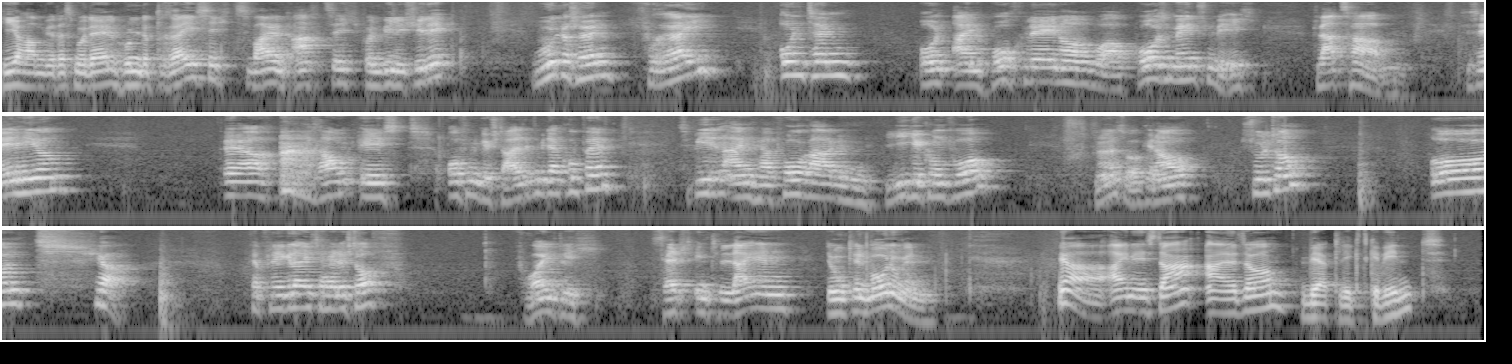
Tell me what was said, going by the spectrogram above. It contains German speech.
Hier haben wir das Modell 13082 von Willi Schillig. Wunderschön, frei unten und ein Hochlehner, wo auch große Menschen wie ich Platz haben. Sie sehen hier, der Raum ist offen gestaltet mit der Gruppe. Sie bieten einen hervorragenden Liegekomfort. Ne, so genau Schulter. Und ja, der pflegeleichte helle Stoff, freundlich, selbst in kleinen, dunklen Wohnungen. Ja, eine ist da, also wer klickt, gewinnt.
